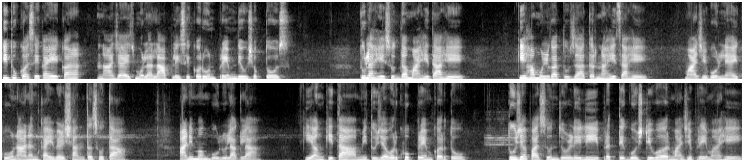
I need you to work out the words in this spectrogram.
की तू कसे काय एका नाजायज मुलाला आपलेसे करून प्रेम देऊ शकतोस? तुला हे सुद्धा माहीत आहे की हा मुलगा तुझा तर नाहीच आहे. माझे बोलणे ऐकून आनंद काही वेळ शांतच होता आणि मग बोलू लागला की अंकिता मी तुझ्यावर खूप प्रेम करतो. तुझ्यापासून जुळलेली प्रत्येक गोष्टीवर माझे प्रेम आहे.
